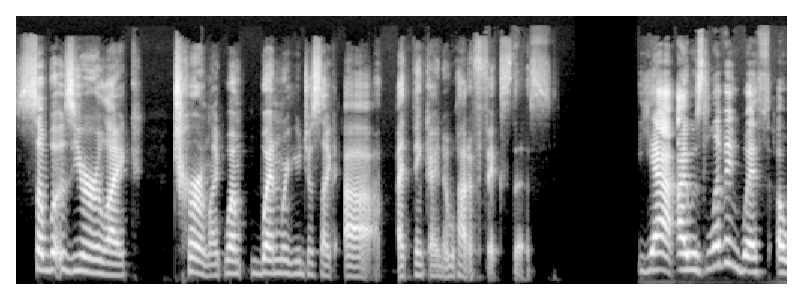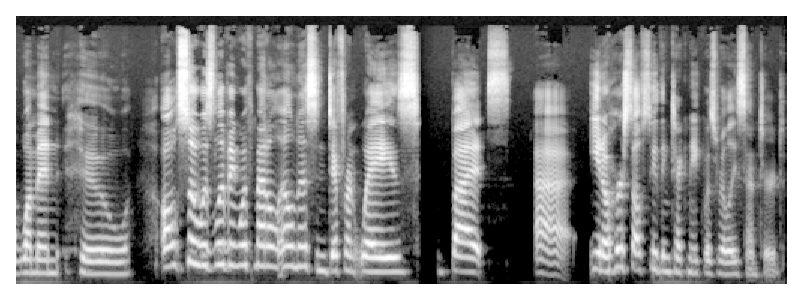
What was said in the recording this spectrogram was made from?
So, what was your like turn? Like, when when were you just like, ah, I think I know how to fix this? yeah, I was living with a woman who also was living with mental illness in different ways, but uh, you know, her self-soothing technique was really centered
